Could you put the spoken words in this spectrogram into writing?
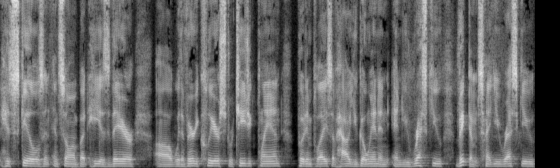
His skills and, and so on, but he is there uh, with a very clear strategic plan put in place of how you go in and, and you rescue victims. you rescue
